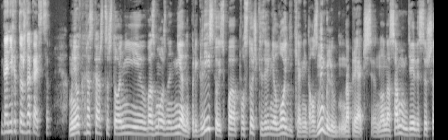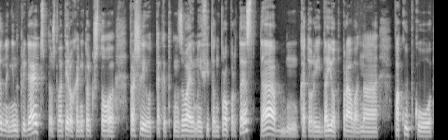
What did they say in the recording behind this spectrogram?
до них это тоже докатится. Мне вот как раз кажется, что они, возможно, не напряглись, то есть по, по, с точки зрения логики они должны были напрячься, но на самом деле совершенно не напрягаются, потому что, во-первых, они только что прошли вот так этот называемый fit and proper тест, да, который дает право на покупку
